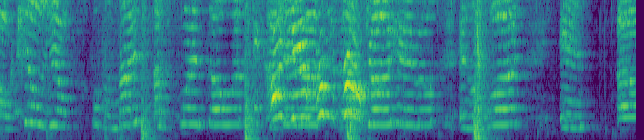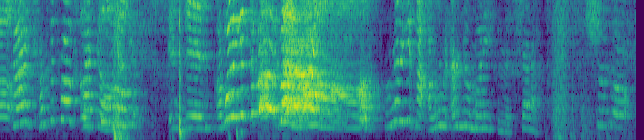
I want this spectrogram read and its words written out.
I'll kill you with a knife, a flamethrower, a come hammer, come to a giant hammer, and the blood, and uh, Guys, come to the frog cycle. and then I'm gonna get the money. I'm gonna get. No, I'm gonna earn no money from this. Shut up. shut up.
